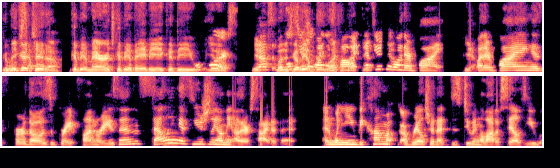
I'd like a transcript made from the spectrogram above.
could be good somewhere. too though could be a marriage could be a baby it could be of course know, yeah but it's gonna be a big life that's usually yeah. why they're buying yeah why they're buying is for those great fun reasons selling yeah. is usually on the other side of it and when you become a realtor that is doing a lot of sales, you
